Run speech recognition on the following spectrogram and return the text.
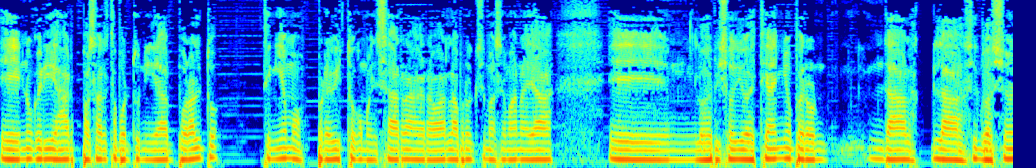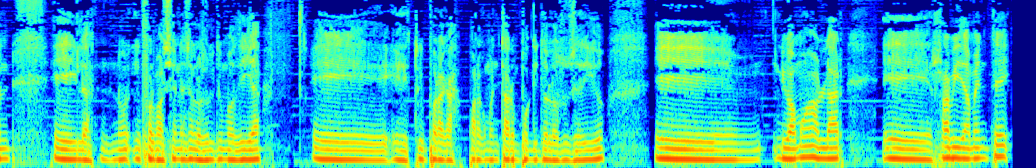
Eh, no quería dejar pasar esta oportunidad por alto. Teníamos previsto comenzar a grabar la próxima semana ya eh, los episodios de este año, pero dada la, situación eh, y las informaciones en los últimos días, eh, estoy por acá para comentar un poquito lo sucedido. Eh, y vamos a hablar eh, rápidamente.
